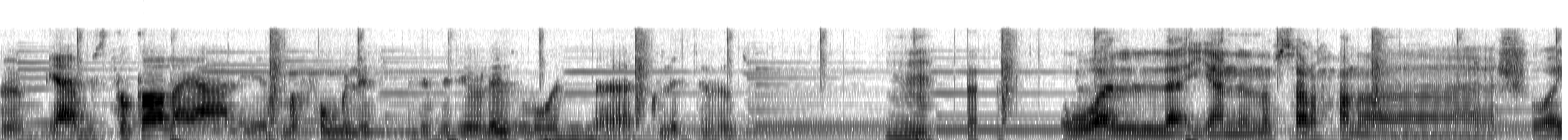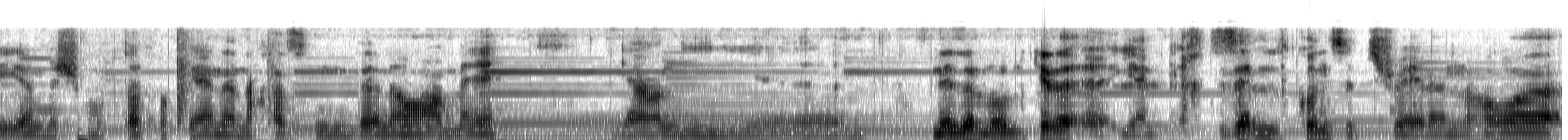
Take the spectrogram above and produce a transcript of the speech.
ب... يعني ببساطة يعني مفهوم ال individualism وال collectivism مهم. هو ال... يعني أنا بصراحة أنا شوية مش متفق يعني أنا حاسس إن ده نوعا ما يعني آه، نقدر نقول كده آه، يعني اختزال ال concept شوية لأن هو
